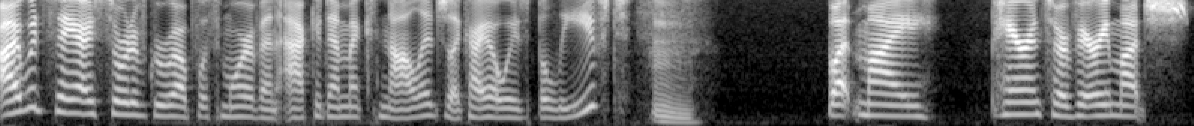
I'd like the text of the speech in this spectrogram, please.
I would say I sort of grew up with more of an academic knowledge, like I always believed. Mm. But my parents are very much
